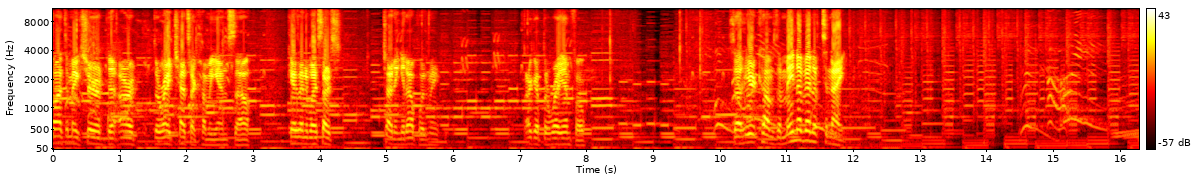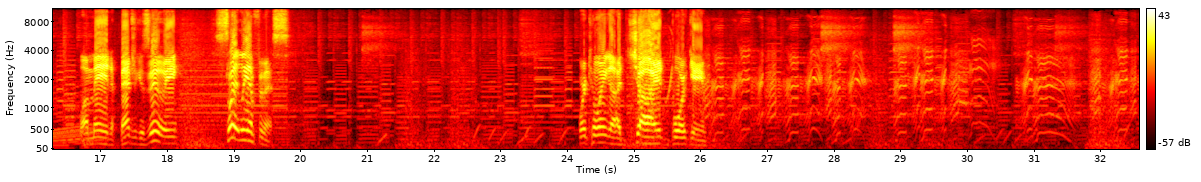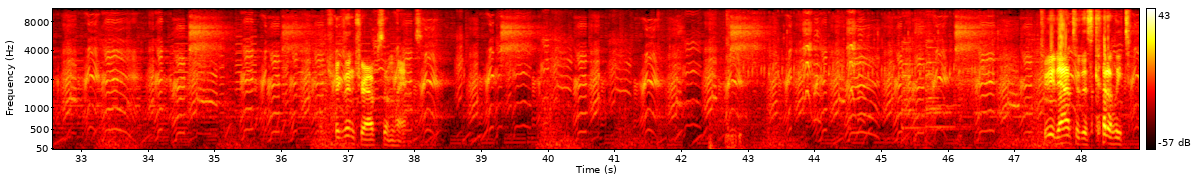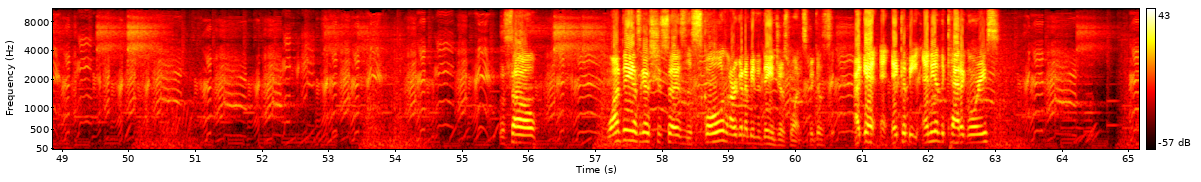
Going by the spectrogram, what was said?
Just wanted to make sure that our the right chats are coming in, so in case anybody starts chatting it up with me, I got the right info. So here comes the main event of tonight. What made Banjo-Kazooie slightly infamous. We're doing a giant board game. And traps and lands. Treat down to this cuddly. so, one thing I was gonna say is the skulls are gonna be the dangerous ones because again, it could be any of the categories.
